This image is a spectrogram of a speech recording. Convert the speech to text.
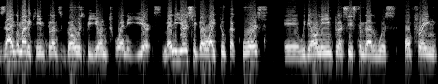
zygomatic implants goes beyond 20 years. Many years ago, I took a course uh, with the only implant system that was offering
